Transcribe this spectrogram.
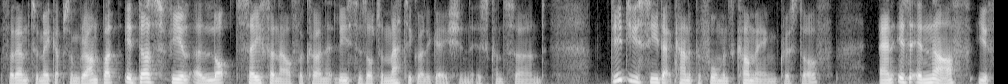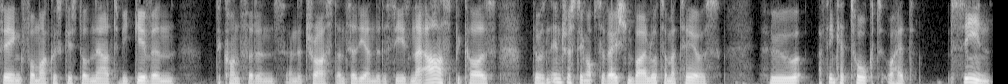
for them to make up some ground, but it does feel a lot safer now for Köln, at least as automatic relegation is concerned. Did you see that kind of performance coming, Christoph? And is it enough, you think, for Markus Gisdol now to be given the confidence and the trust until the end of the season? I ask because there was an interesting observation by Lothar Matthäus, who I think had talked or had seen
